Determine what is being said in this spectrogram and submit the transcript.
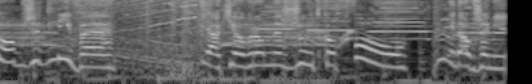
To obrzydliwe! Jakie ogromne żółtko, fu! Niedobrze mi!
